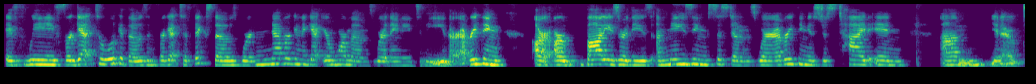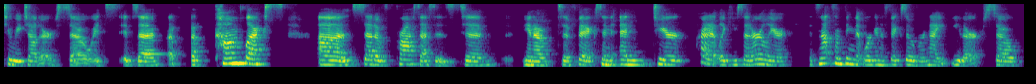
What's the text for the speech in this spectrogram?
if we forget to look at those and forget to fix those, we're never going to get your hormones where they need to be either. Everything, our, our bodies are these amazing systems where everything is just tied in, um, you know, to each other. So it's it's a, a, a complex uh, set of processes to, you know, to fix. And and to your credit, like you said earlier, it's not something that we're going to fix overnight either. So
